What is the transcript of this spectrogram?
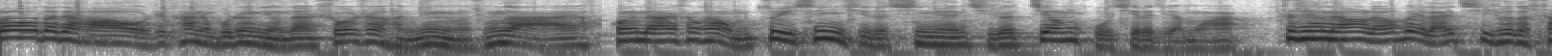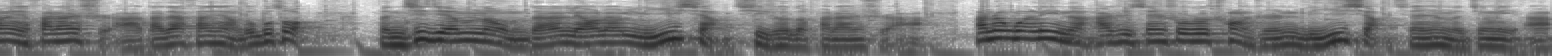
？Hello，大家好，我是看着不正经但说事很正经的熊仔，欢迎大家收看我们最新一期的新能源汽车江湖系列节目啊。之前聊了聊未来汽车的商业发展史啊，大家反响都不错。本期节目呢，我们再来聊聊理想汽车的发展史啊。按照惯例呢，还是先说说创始人李想先生的经历啊。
